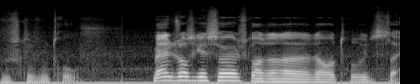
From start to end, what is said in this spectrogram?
Faut juste que je me trouve? Mais une chose que ça, je suis content de retrouver du slime.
